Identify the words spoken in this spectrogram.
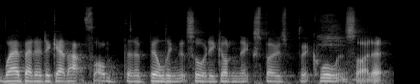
where better to get that from than a building that's already got an exposed brick wall inside it?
